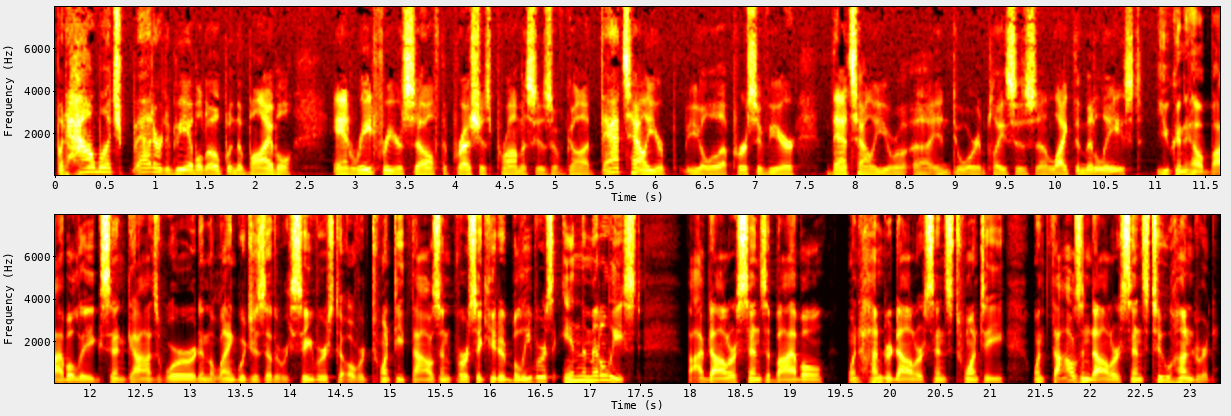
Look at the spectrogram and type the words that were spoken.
But how much better to be able to open the Bible and read for yourself the precious promises of God. That's how you will uh, persevere. That's how you uh, endure in places uh, like the Middle East. You can help Bible League send God's Word in the languages of the receivers to over 20,000 persecuted believers in the Middle East. $5 sends a Bible, $100 sends 20, $1,000 sends 200.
